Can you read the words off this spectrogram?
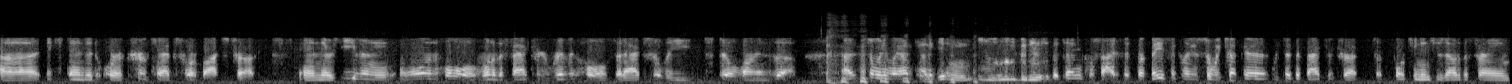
uh, extended or a crew cab short box truck, and there's even one hole, one of the factory rivet holes that actually still lines up. Uh, so anyway, I'm kind of getting a little bit into the technical side of it, but basically, so we took a we took a factory truck, took 14 inches out of the frame,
